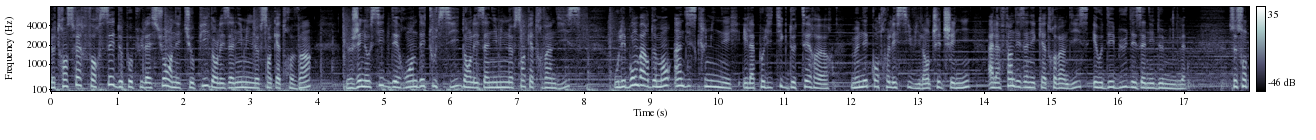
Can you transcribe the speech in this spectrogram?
Le transfert forcé de population en Éthiopie dans les années 1980, le génocide des Rwandais Tutsis dans les années 1990, ou les bombardements indiscriminés et la politique de terreur menée contre les civils en Tchétchénie à la fin des années 90 et au début des années 2000. Ce sont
